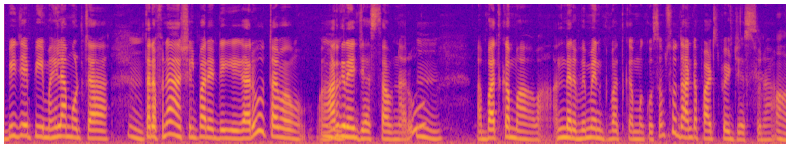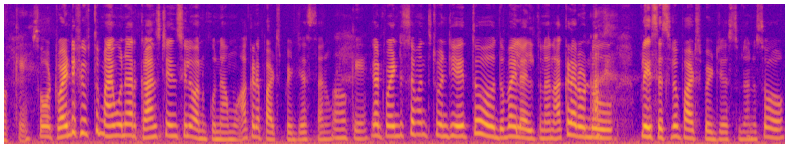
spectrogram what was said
బీజేపీ మహిళా మోర్చా. తరఫున శిల్పారెడ్డి గారు తమ ఆర్గనైజ్ చేస్తా ఉన్నారు. బతుకమ్మ అందరు విమెన్ బతుకమ్మ కోసం. సో దాంట్లో పార్టిసిపేట్ చేస్తున్నా. Okay. So twenty fifth Mahabubnagar కాన్స్టిట్యున్సీలో అనుకున్నాము. అక్కడ పార్టిసిపేట్ చేస్తాను. ఇక ట్వంటీ సెవెంత్ ట్వంటీ ఎయిత్ దుబాయ్లో వెళ్తున్నాను. అక్కడ రెండు ప్లేసెస్లో పార్టిసిపేట్ చేస్తున్నాను. So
